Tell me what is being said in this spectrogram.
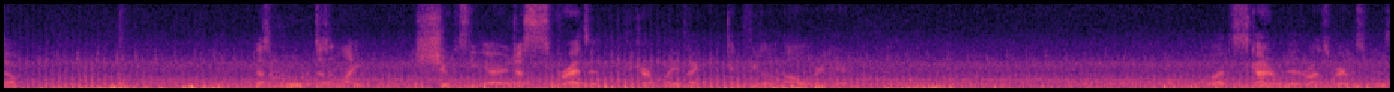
So doesn't doesn't like shoots the air, it just spreads it. The curve blades, I can feel it all over here. But it's kind of it runs fairly smooth.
